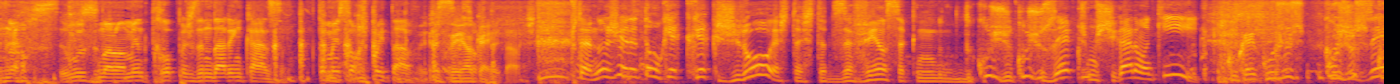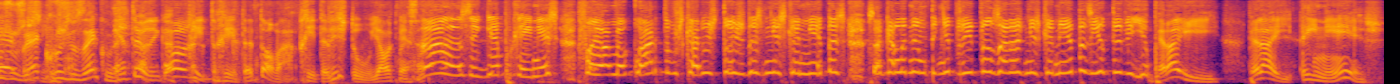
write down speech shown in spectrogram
não. Uso normalmente roupas de andar em casa, que também são respeitáveis. Sim, são ok. respeitáveis. Portanto, vamos ver então o que é que, é que gerou esta, esta desavença que, de cujo, cujos ecos me chegaram aqui. Cujos, Cujos cujos ecos. ecos. Cujos ecos. Então eu digo, oh Rita, Rita, então vá, Rita, diz tu. E ela começa, ah, não sei o quê, porque a Inês foi ao meu quarto buscar os tojos das minhas canetas, só que ela não me tinha pedido para usar as minhas canetas e eu te vi. Eu, peraí, peraí, a Inês?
